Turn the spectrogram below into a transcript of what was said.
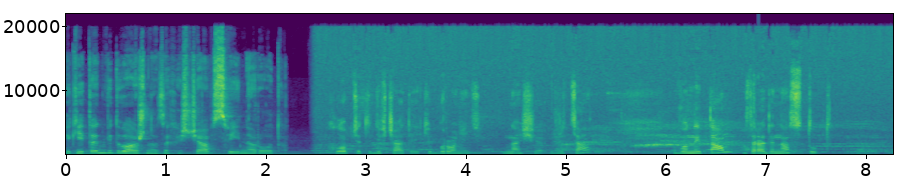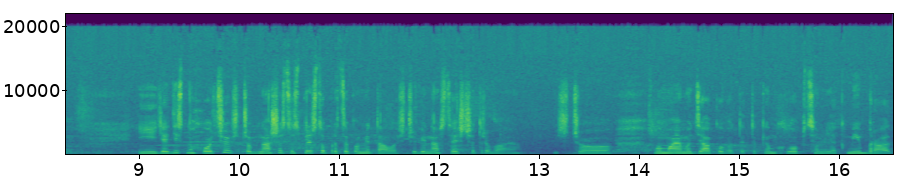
який так відважно захищав свій народ. хлопці та дівчата, які боронять наше життя, вони там заради нас тут. І я дійсно хочу, щоб наше суспільство про це пам'ятало, що війна все ще триває, що ми маємо дякувати таким хлопцям, як мій брат,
